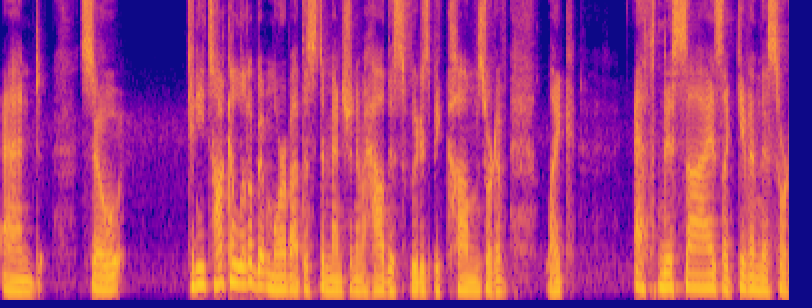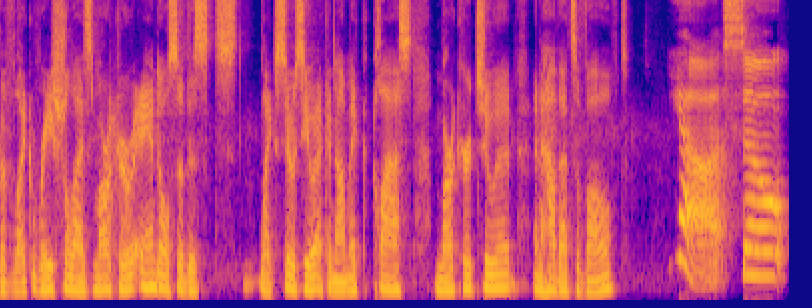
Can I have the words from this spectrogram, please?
And so, can you talk a little bit more about this dimension of how this food has become sort of like ethnicized, like given this sort of like racialized marker and also this like socioeconomic class marker to it and how that's evolved? Yeah. So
